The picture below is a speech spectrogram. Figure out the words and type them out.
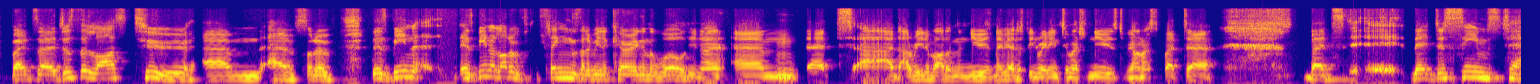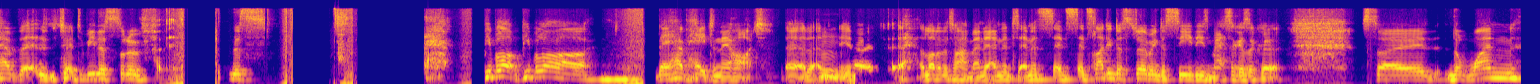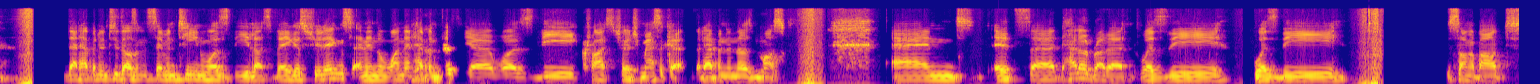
But uh, just the last two um, have sort of there's been there's been a lot of things that have been occurring in the world. You know um, mm. that uh, I, I, read about in the news. Maybe I've just been reading too much news to be honest. But uh, but there just seems to have to, to be this sort of this people are people are they have hate in their heart, uh, mm. you know, a lot of the time, and and it's and it's it's it's slightly disturbing to see these massacres occur. So the one that happened in 2017 was the Las Vegas shootings, and then the one that yeah. happened this year was the Christchurch massacre that happened in those mosques. And it's uh, "Hello Brother" was the was the song about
